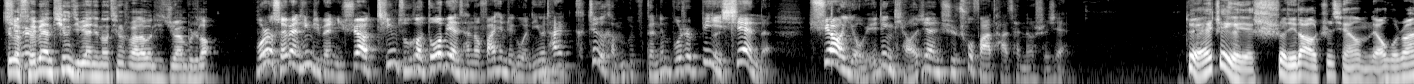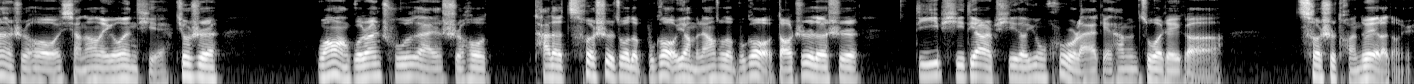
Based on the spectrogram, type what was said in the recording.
这个随便听几遍就能听出来的问题，居然不知道。不是随便听几遍，你需要听足够多遍才能发现这个问题，因为它这个肯不肯定不是必现的，需要有一定条件去触发它才能实现。对，哎，这个也涉及到之前我们聊国专的时候，我想到了一个问题，就是往往国专出来的时候，它的测试做的不够，样本量做的不够，导致的是第一批、第二批的用户来给他们做这个测试团队了，等于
